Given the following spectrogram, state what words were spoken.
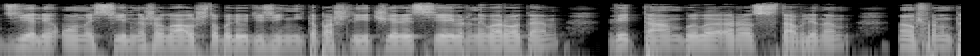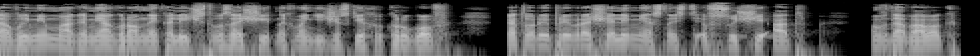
деле он сильно желал, чтобы люди Зенита пошли через северные ворота, ведь там было расставлено э, фронтовыми магами огромное количество защитных магических кругов, которые превращали местность в сущий ад. Вдобавок,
